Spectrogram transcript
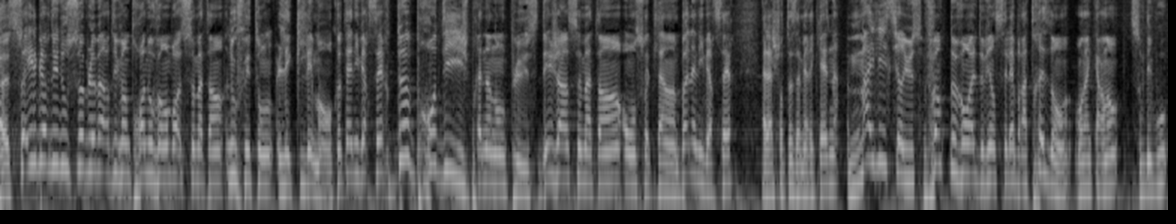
Euh, soyez les bienvenus, nous sommes le mardi 23 novembre. Ce matin, nous fêtons les Cléments. Côté anniversaire, deux prodiges prennent un an de plus. Déjà ce matin, on souhaite là un bon anniversaire à la chanteuse américaine Miley Cyrus. 29 ans, elle devient célèbre à 13 ans hein, en incarnant, souvenez-vous,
